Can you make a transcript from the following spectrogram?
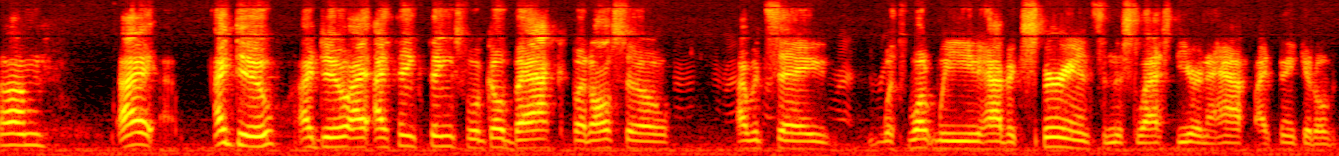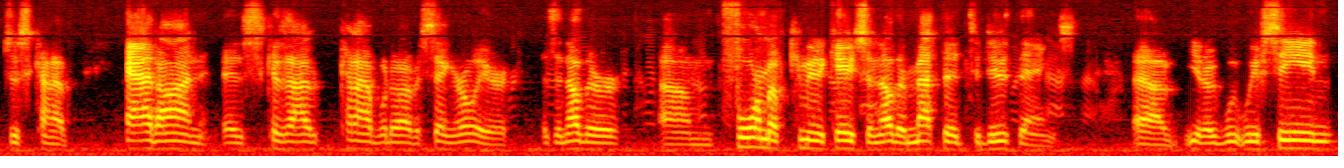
Um, I I do, I do. I, I think things will go back, but also, I would say with what we have experienced in this last year and a half, I think it'll just kind of add on as because I kind of what I was saying earlier is another um, form of communication, another method to do things. Uh, you know, we, have seen,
